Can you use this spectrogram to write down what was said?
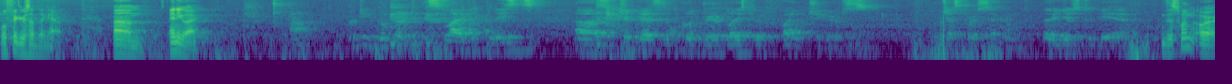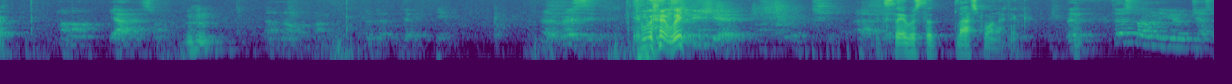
We'll figure something out. Um, anyway, to the slide it lists uh, scriptlets that could be replaced with file triggers. Just for a second. There used to be a, This one or? uh, yeah, this one. Mm-hmm. No, no, no. The, the, yeah. Uh, where is it? Wait. It used to be here. Uh, It's the- It was the last one, I think. the first one you just showed.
